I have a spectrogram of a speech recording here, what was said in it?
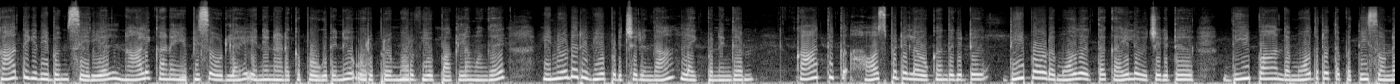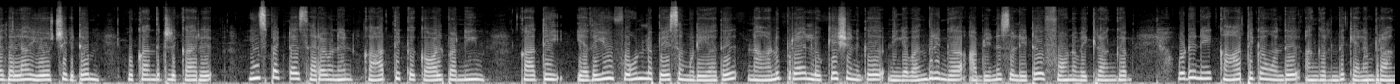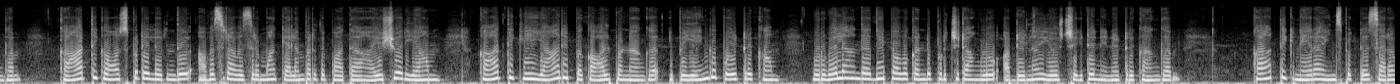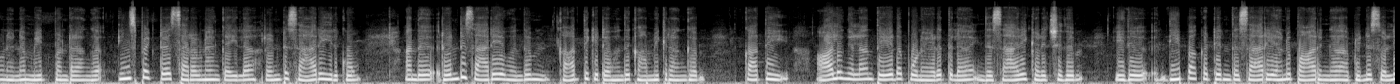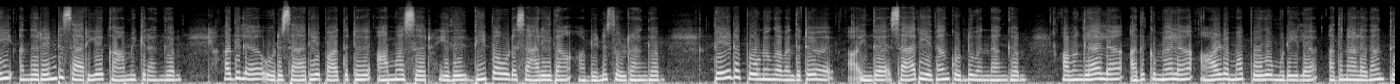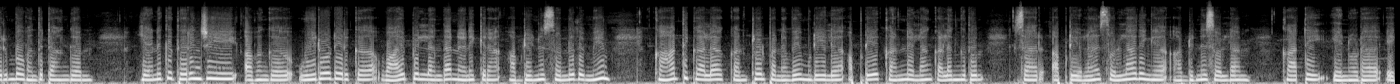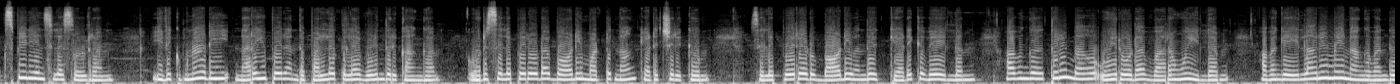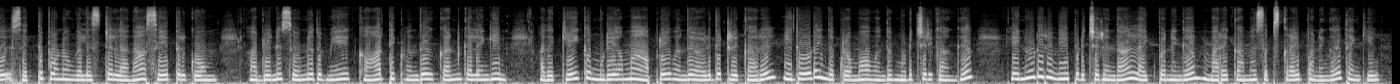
Karthigai Deepam serial நாளைக்கான எபிசோடில் என்ன நடக்க போகுதுன்னு ஒரு ப்ரொமோ ரிவ்யூ பார்க்கலாம் வாங்க. என்னோட ரிவ்யூ பிடிச்சிருந்தா லைக் பண்ணுங்க. கார்த்திக் ஹாஸ்பிட்டலில் உட்காந்துக்கிட்டு தீபாவோட மோதிரத்தை கையில் வச்சுக்கிட்டு தீபா அந்த மோதிரத்தை பற்றி சொன்னதெல்லாம் யோசிச்சுக்கிட்டு உட்காந்துட்டு இருக்காரு. இன்ஸ்பெக்டர் சரவணன் கார்த்திக்கு கால் பண்ணி கார்த்தி எதையும் ஃபோனில் பேச முடியாது. நான் அனுப்புகிற லொக்கேஷனுக்கு நீங்கள் வந்துடுங்க அப்படின்னு சொல்லிட்டு ஃபோனை வைக்கிறாங்க. உடனே கார்த்திகம் வந்து அங்கேருந்து கிளம்புறாங்க. கார்த்திக் ஹாஸ்பிட்டல்ல இருந்து அவசர அவசரமாக கிளம்புறத பார்த்த ஐஸ்வர்யா கார்த்திக்கு யார் இப்போ கால் பண்ணாங்க? இப்போ எங்கே போயிட்டுருக்கான் ஒருவேளை அந்த தீபாவை கண்டுபிடிச்சிட்டாங்களோ? அப்படின்லாம் யோசிச்சுக்கிட்டு நின்றுட்டு இருக்காங்க கார்த்திக் நேராக இன்ஸ்பெக்டர் சரவணனை மீட் பண்ணுறாங்க இன்ஸ்பெக்டர் சரவணன் கையில் ரெண்டு saree இருக்கும். அந்த ரெண்டு சாரியை வந்து கார்த்திக்கிட்ட வந்து காமிக்கிறாங்க. கார்த்தி ஆளுங்கெல்லாம் தேட போன இடத்துல இந்த saree கிடைச்சது. இது தீபா கட்டியிருந்த சாரியான்னு பாருங்க அப்படின்னு சொல்லி அந்த ரெண்டு சாரியை காமிக்கிறாங்க. அதில் ஒரு சாரியை பார்த்துட்டு ஆமாம் சார் இது தீபாவோட saree தான் அப்படின்னு சொல்கிறாங்க தேட போனவங்க வந்துட்டு இந்த சாரியை தான் கொண்டு வந்தாங்க. அவங்களால அதுக்கு மேலே ஆழமாக போக முடியல. அதனால தான் திரும்ப வந்துட்டாங்க. எனக்கு தெரிஞ்சு அவங்க உயிரோடு இருக்க வாய்ப்பில்லைன்னு தான் நினைக்கிறேன் அப்படின்னு சொன்னதுமே கார்த்திகால கண்ட்ரோல் பண்ணவே முடியல. அப்படியே கண்ணெல்லாம் கலங்குது. சார் அப்படியெல்லாம் சொல்லாதீங்க அப்படின்னு சொல்ல கார்த்தி என்னோட எக்ஸ்பீரியன்ஸில் சொல்கிறேன் இதுக்கு முன்னாடி நிறைய பேர் அந்த பள்ளத்தில் விழுந்திருக்காங்க. ஒரு சில பேரோட பாடி மட்டும்தான் கிடைச்சிருக்கு. சில பேரோட பாடி வந்து கிடைக்கவே இல்லை. அவங்க திரும்ப உயிரோட வரவும் இல்லை. அவங்க எல்லாரையுமே நாங்கள் வந்து செத்து போனவங்க லிஸ்ட்டில் தான் சேர்த்துருக்கோம் அப்படின்னு சொன்னதுமே கார்த்திக் வந்து கண் கலங்கி அதை கேட்க முடியாமல் அப்படியே வந்து அழுதுட்டுருக்காரு இதோட இந்த ப்ரொமோ வந்து முடிச்சிருக்காங்க. என்னோட ரிவ்யூ பிடிச்சிருந்தால் லைக் பண்ணுங்கள் மறக்காமல் சப்ஸ்கிரைப் பண்ணுங்கள் தேங்க்யூ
